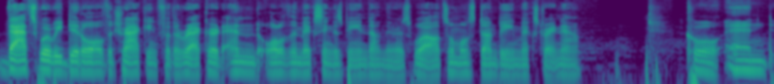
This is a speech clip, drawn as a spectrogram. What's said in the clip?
that's where we did all the tracking for the record, and all of the mixing is being done there as well. It's almost done being mixed right now. Cool. And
